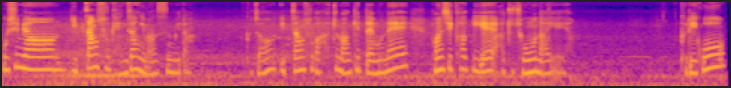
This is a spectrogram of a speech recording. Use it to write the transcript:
보시면 입장수 굉장히 많습니다. 그죠? 입장수가 아주 많기 때문에 번식하기에 아주 좋은 아이예요. 그리고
